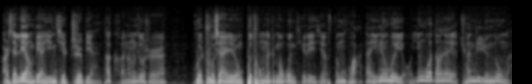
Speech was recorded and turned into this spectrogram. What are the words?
而且量变引起质变，它可能就是会出现一种不同的这么问题的一些分化，但一定会有。英国当年也圈地运动啊，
